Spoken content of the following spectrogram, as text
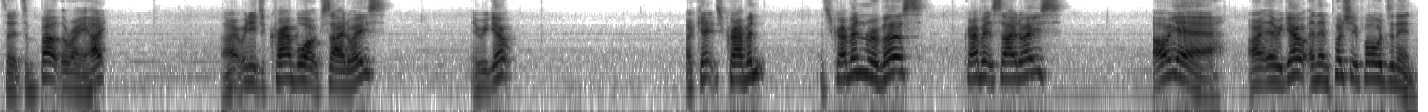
So it's about the right height. Alright, we need to crab walk sideways. Here we go. Okay, it's crabbing. It's crabbing, reverse. Crab it sideways. Oh yeah. Alright, there we go. And then push it forwards and in.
